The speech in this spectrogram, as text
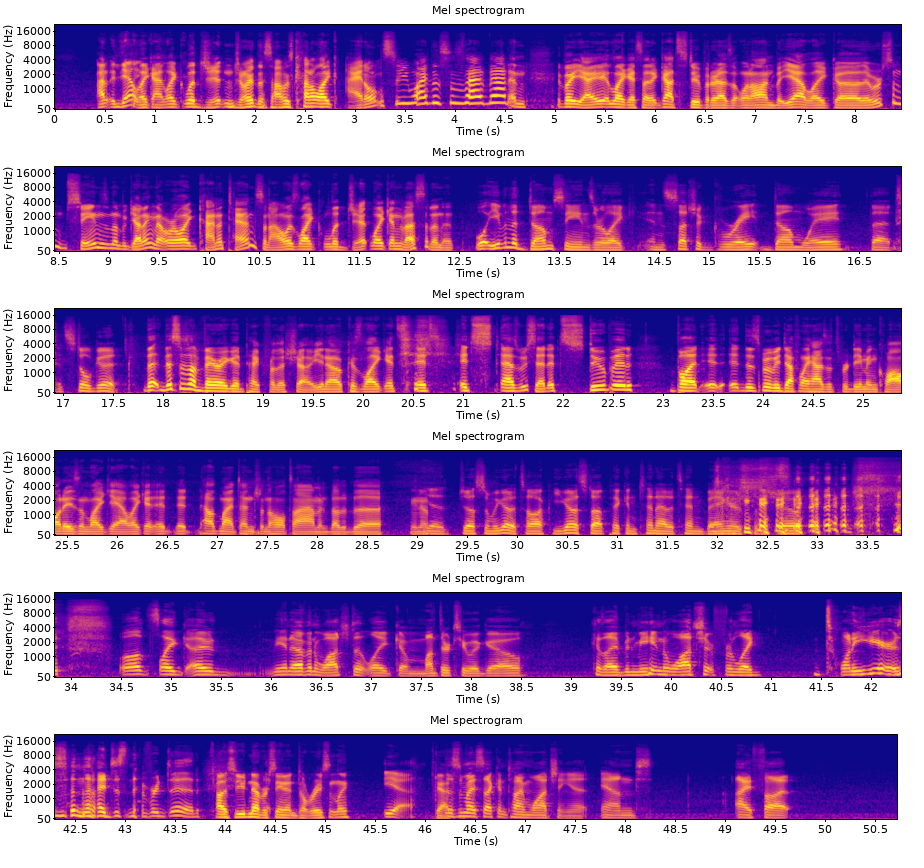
I, yeah, like I like legit enjoyed this. I was kind of like, I don't see why this is that bad. And but yeah, like I said, it got stupider as it went on. But yeah, like uh, there were some scenes in the beginning that were like kind of tense, and I was like legit like invested in it. Well, even the dumb scenes are like in such a great dumb way that it's still good. Th- this is a very good pick for the show, you know, because like it's it's it's as we said, it's stupid. But it, it, this movie definitely has its redeeming qualities, and like yeah, like it, it, it held my attention the whole time, and blah blah blah. You know, Yeah, Justin, we got to talk. You got to stop picking ten out of ten bangers for the show. well, it's like I, me and Evan watched it like a month or two ago, because I've been meaning to watch it for like 20 years, and then I just never did. Oh, so you'd never seen it until recently? Yeah, Gotcha. this is my second time watching it, and I thought,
